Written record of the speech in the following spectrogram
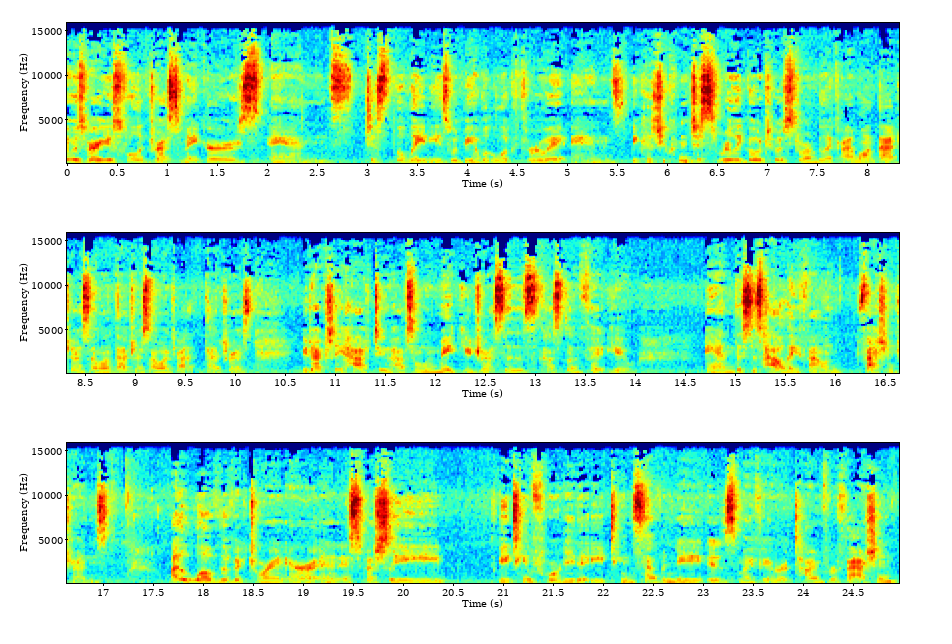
it was very useful to dressmakers and just the ladies would be able to look through it and because you couldn't just really go to a store and be like I want that dress, I want that dress, I want that dress you'd actually have to have someone make you dresses, custom fit you and this is how they found fashion trends. I love the Victorian era and especially 1840 to 1870 is my favorite time for fashion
